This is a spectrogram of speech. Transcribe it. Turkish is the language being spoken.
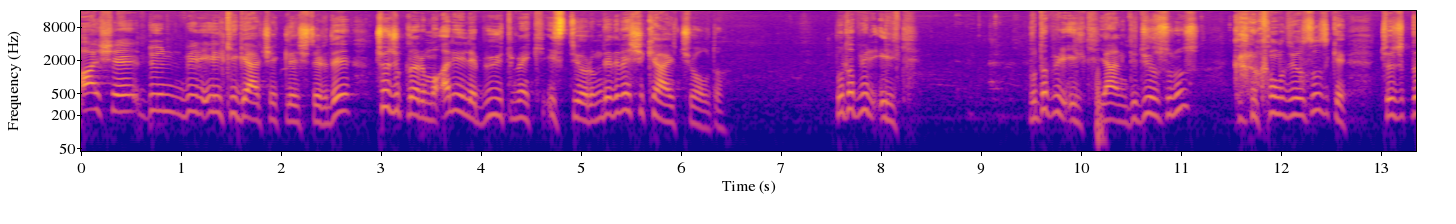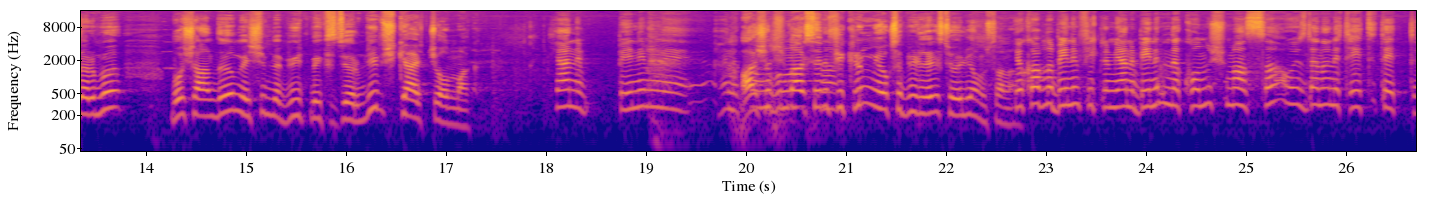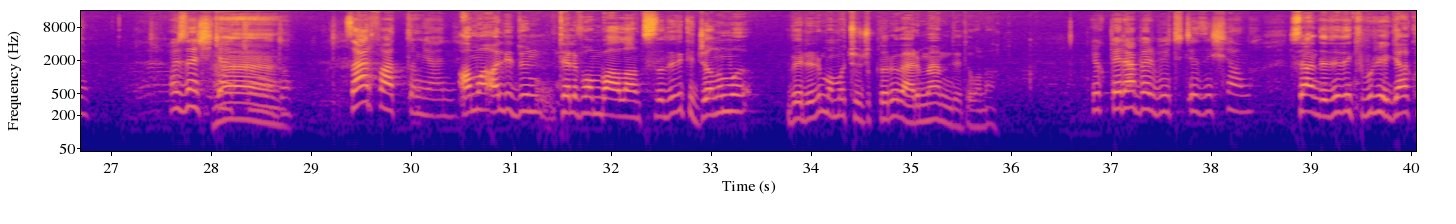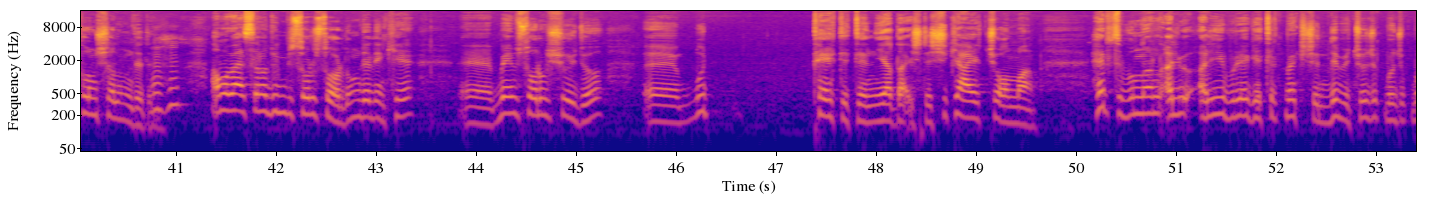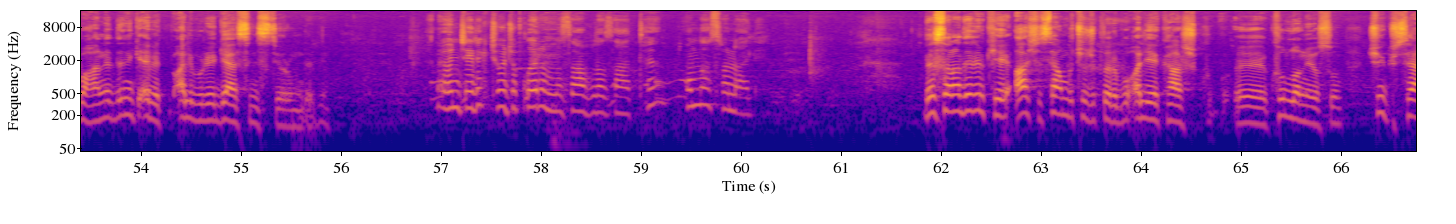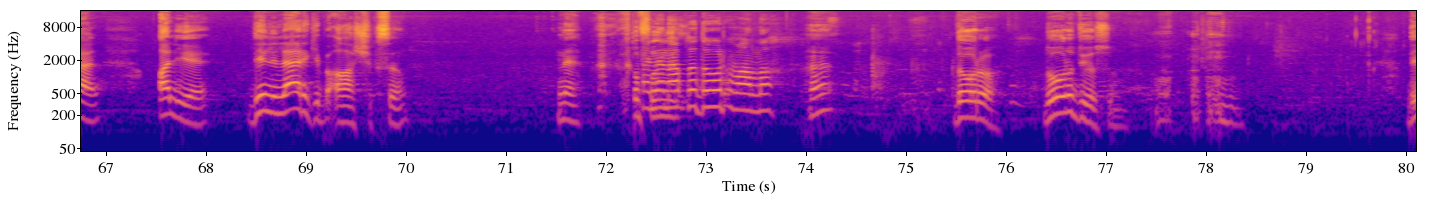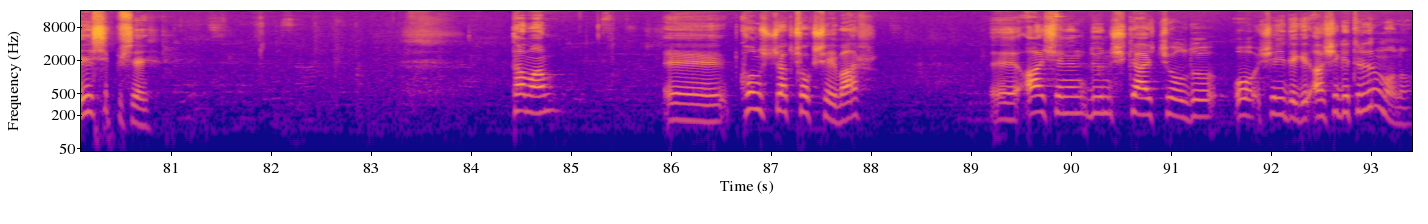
Ayşe dün bir ilki gerçekleştirdi. Çocuklarımı Ali ile büyütmek istiyorum dedi ve şikayetçi oldu. Bu da bir ilk. Bu da bir ilk. Yani gidiyorsunuz karakola diyorsunuz ki çocuklarımı boşandığım eşimle büyütmek istiyorum deyip şikayetçi olmak. Yani benimle hani Ayşe bunlar konuşmazsa- senin fikrin mi yoksa birileri söylüyor mu sana? Yok abla benim fikrim yani benimle konuşmazsa o yüzden hani tehdit ettim. O yüzden şikayetçi He. oldum. Zarf attım yani. Ama Ali dün telefon bağlantısında dedi ki canımı veririm ama çocukları vermem dedi ona. Yok beraber büyüteceğiz inşallah. Sen de dedin ki buraya gel konuşalım dedin. Ama ben sana dün bir soru sordum. Dedin ki e, benim sorum şuydu. e, bu tehditin ya da işte şikayetçi olman hepsi bunların Ali, Ali'yi buraya getirtmek için değil mi? Çocuk çocuk bahane dedin ki evet Ali buraya gelsin istiyorum dedin. Öncelik çocuklarımız abla zaten. Ondan sonra Ali. Ve sana dedim ki Ayşe sen bu çocukları bu Ali'ye karşı e, kullanıyorsun. Çünkü sen Ali'ye deliler gibi aşıksın. Ne? Kafanı Aynen abla doğru valla. Ha? Doğru. Doğru diyorsun. Değişik bir şey. Tamam. Ee, konuşacak çok şey var. Ee, Ayşe'nin dün şikayetçi olduğu o şeyi de... Ayşe getirdin mi onu?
